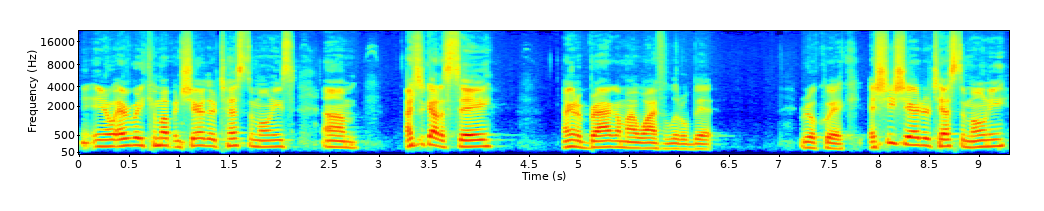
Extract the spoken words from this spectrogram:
you know, everybody come up and share their testimonies. Um, I just got to say, I'm going to brag on my wife a little bit, real quick. As she shared her testimony,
